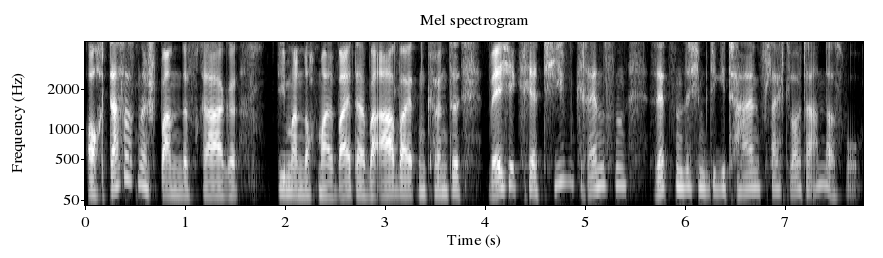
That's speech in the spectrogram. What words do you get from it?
Auch das ist eine spannende Frage, die man nochmal weiter bearbeiten könnte. Welche kreativen Grenzen setzen sich im Digitalen vielleicht Leute anderswo?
